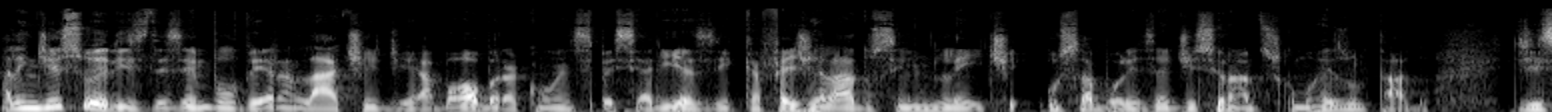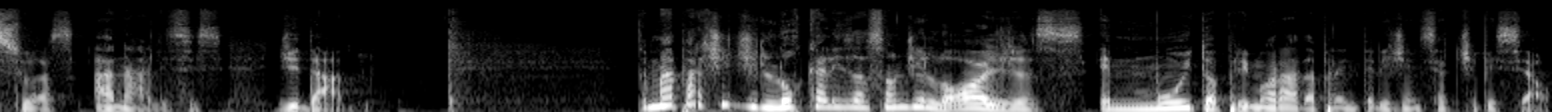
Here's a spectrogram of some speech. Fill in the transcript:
Além disso, eles desenvolveram latte de abóbora com especiarias e café gelado sem leite, os sabores adicionados como resultado de suas análises de dados. Também a parte de localização de lojas é muito aprimorada pela inteligência artificial.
